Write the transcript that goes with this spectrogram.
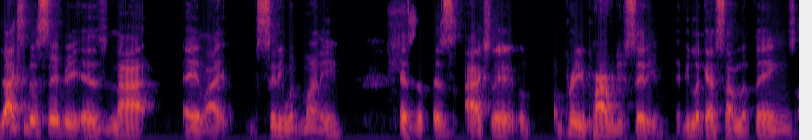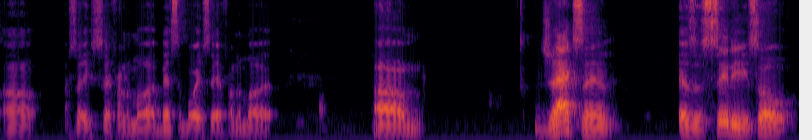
Jackson, Mississippi is not a like city with money. It's it's actually a pretty poverty city. If you look at some of the things, uh, I say said from the mud. Vincent Boyd said from the mud. Um, Jackson is a city. So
